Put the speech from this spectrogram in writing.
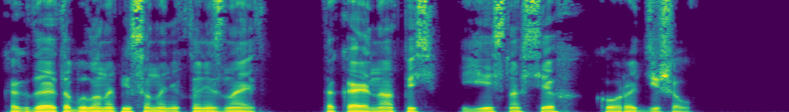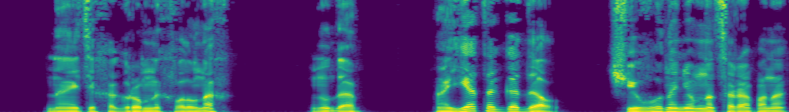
«Когда это было написано, никто не знает. Такая надпись есть на всех Кора Дишел. На этих огромных валунах? Ну да. А я так гадал, чего на нем нацарапано.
